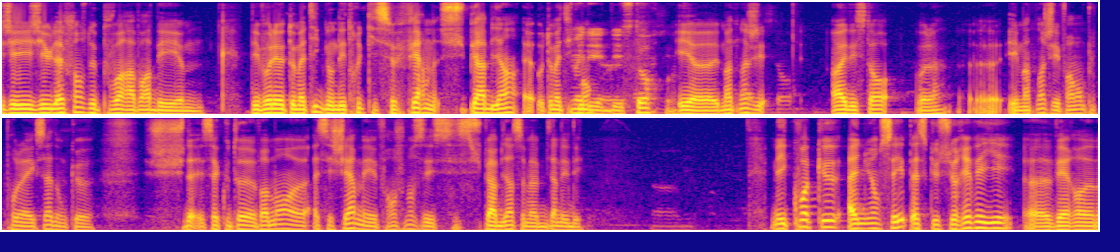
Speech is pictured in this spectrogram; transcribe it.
j'ai eu la chance de pouvoir avoir des des volets automatiques dont des trucs qui se ferment super bien euh, automatiquement. des, des stores quoi. Et euh, maintenant j'ai ah, des stores, voilà. Euh, et maintenant j'ai vraiment plus de problème avec ça, donc ça coûte euh, vraiment euh, assez cher, mais franchement c'est super bien, ça m'a bien aidé. Mais quoique à nuancer, parce que se réveiller euh, vers euh,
